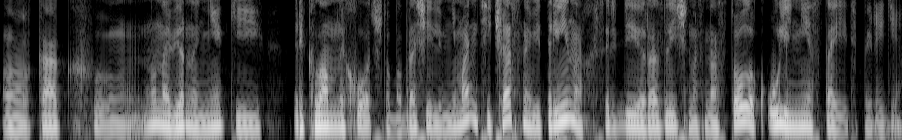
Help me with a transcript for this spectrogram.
э, как, э, ну, наверное, некий рекламный ход, чтобы обращали внимание. Сейчас на витринах среди различных настолок Ули не стоит впереди.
